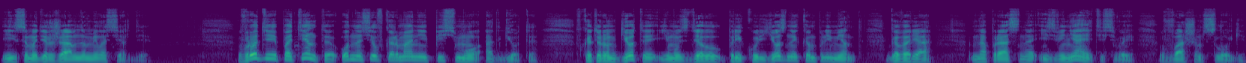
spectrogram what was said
и самодержавном милосердии. Вроде патента он носил в кармане письмо от Гёте, в котором Гёте ему сделал прикурьезный комплимент, говоря «Напрасно извиняетесь вы в вашем слоге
